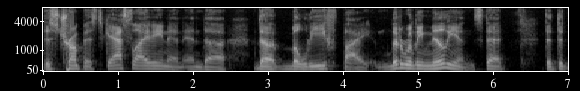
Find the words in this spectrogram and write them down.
this Trumpist gaslighting and and the the belief by literally millions that that the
